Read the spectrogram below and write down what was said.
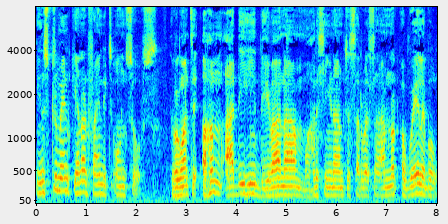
instrument cannot find its own source. Bhagavan said, Aham adihi devanam maharshinam cha sarvasa. I'm not available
